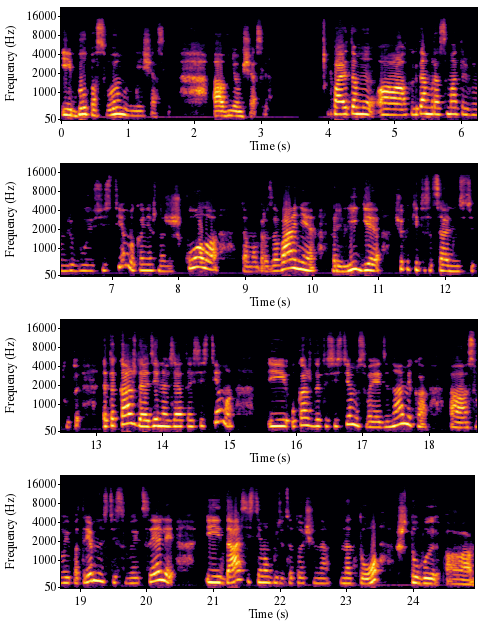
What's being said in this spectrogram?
и был по-своему в ней счастлив, а, в нем счастлив. Поэтому, а, когда мы рассматриваем любую систему, конечно же, школа, там образование, религия, еще какие-то социальные институты, это каждая отдельно взятая система, и у каждой этой системы своя динамика, а, свои потребности, свои цели. И да, система будет заточена на то, чтобы а,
